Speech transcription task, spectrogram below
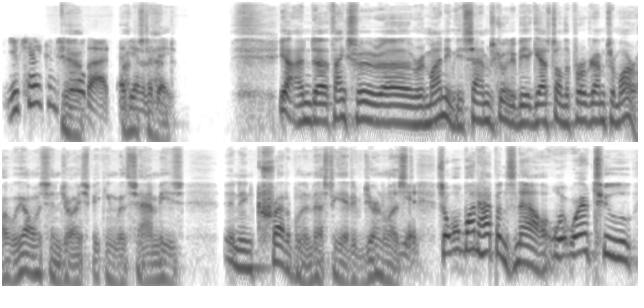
you can't control yeah, that at the end of the day. Yeah, and uh, thanks for uh, reminding me. Sam's going to be a guest on the program tomorrow. We always enjoy speaking with Sam. He's an incredible investigative journalist. So, what happens now? Where to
